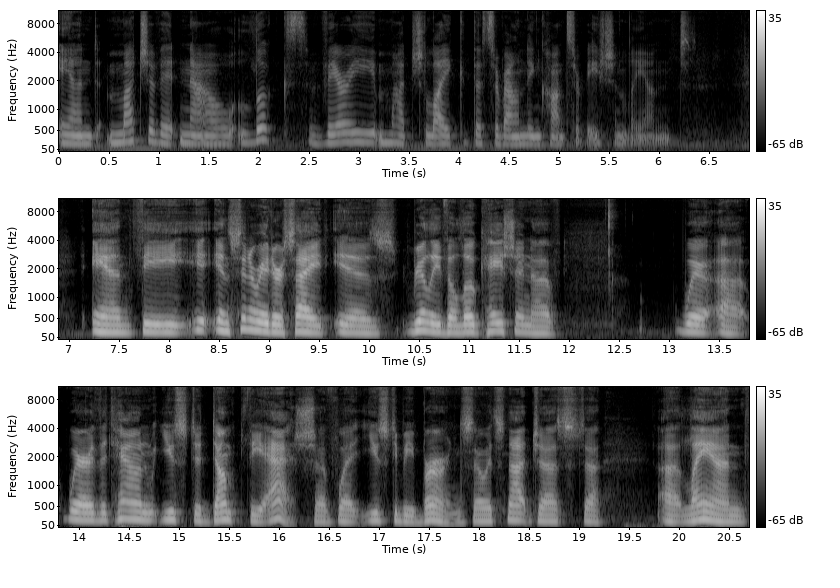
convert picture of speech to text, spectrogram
and much of it now looks very much like the surrounding conservation land. And the incinerator site is really the location of where uh, where the town used to dump the ash of what used to be burned. So it's not just uh, uh, land.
